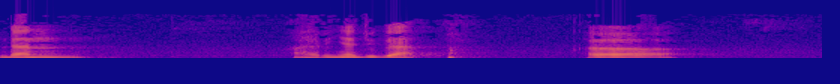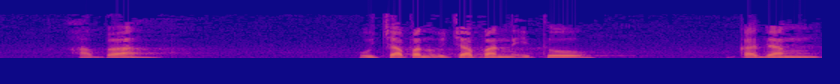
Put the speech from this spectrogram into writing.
Dan akhirnya juga eh, apa ucapan-ucapan itu kadang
